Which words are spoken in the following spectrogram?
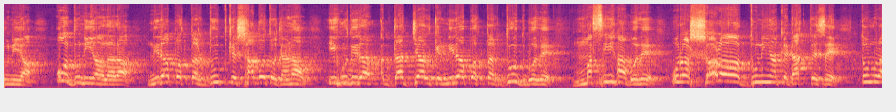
দুনিয়া ও দুনিয়ালারা, নিরাপত্তার দূতকে স্বাগত জানাও। ইহুদিরা দাজ্জালকে নিরাপত্তার দূত বলে, মাসিহা বলে, ওরা সারা দুনিয়াকে ডাকতেছে। তোমরা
